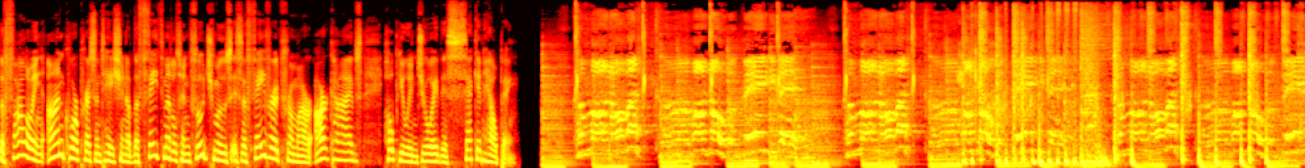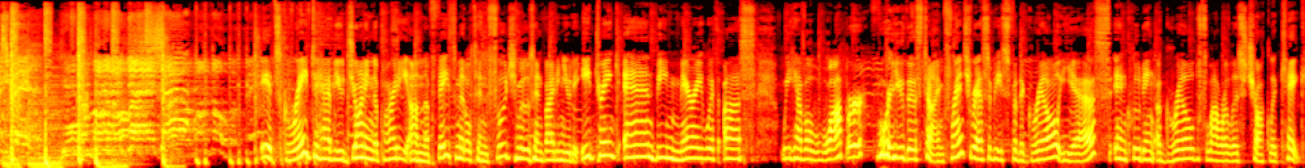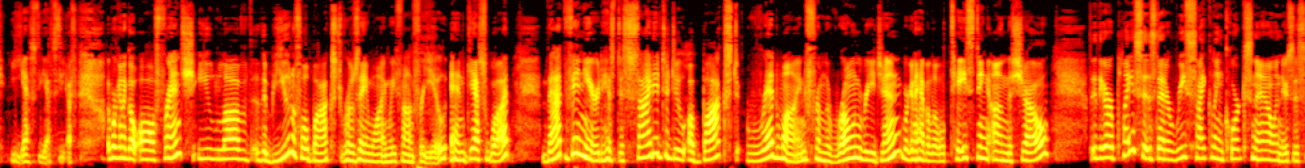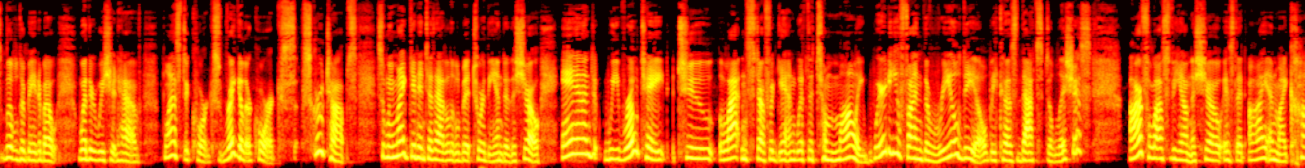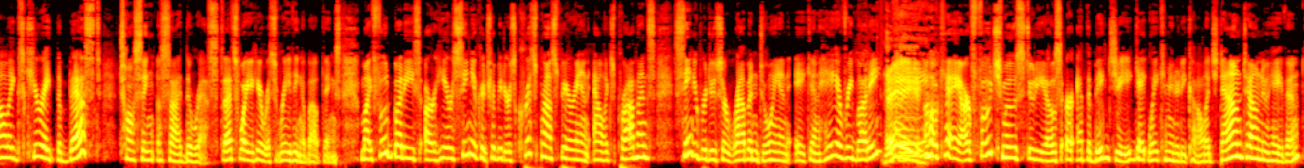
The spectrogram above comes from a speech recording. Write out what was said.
The following encore presentation of the Faith Middleton Food Schmooze is a favorite from our archives. Hope you enjoy this second helping. It's great to have you joining the party on the Faith Middleton Food Schmooze, inviting you to eat, drink, and be merry with us. We have a whopper for you this time. French recipes for the grill, yes, including a grilled flourless chocolate cake. Yes, yes, yes. We're going to go all French. You loved the beautiful boxed rosé wine we found for you. And guess what? That vineyard has decided to do a boxed red wine from the Rhone region. We're going to have a little tasting on the show there are places that are recycling corks now, and there's this little debate about whether we should have plastic corks, regular corks, screw tops. So we might get into that a little bit toward the end of the show. And we rotate to Latin stuff again with the tamale. Where do you find the real deal? Because that's delicious. Our philosophy on the show is that I and my colleagues curate the best, tossing aside the rest. That's why you hear us raving about things. My food buddies are here, senior contributors Chris Prosperi and Alex Province, senior producer Robyn Doyon-Aitken. Hey, everybody. Hey. Okay, our Food Schmooze studios are at the Big G, Gateway Community College, downtown New Haven.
